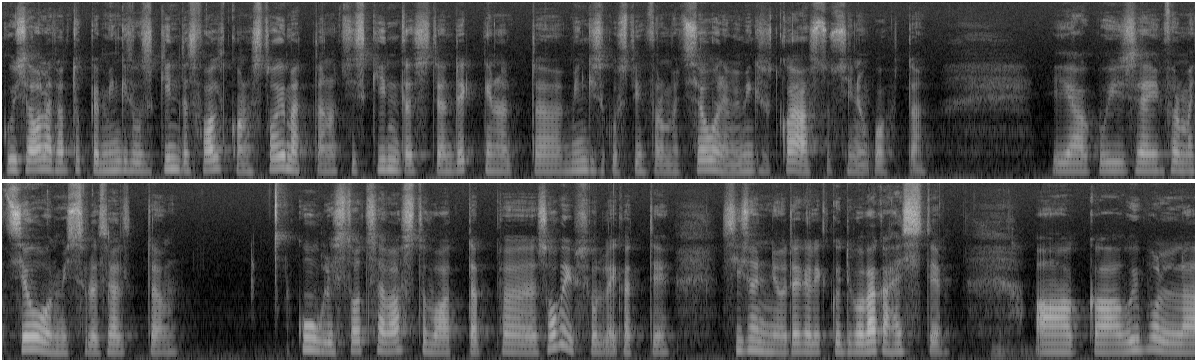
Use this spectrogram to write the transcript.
kui sa oled natuke mingisuguses kindlas valdkonnas toimetanud, siis kindlasti on tekkinud äh, mingisugust informatsiooni või mingisugust kajastust sinu kohta. Ja kui see informatsioon, mis sulle sealt äh, Google'ist otse vastu vaatab, sobib sulle igati, siis on ju tegelikult juba väga hästi mhm. aga võib-olla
